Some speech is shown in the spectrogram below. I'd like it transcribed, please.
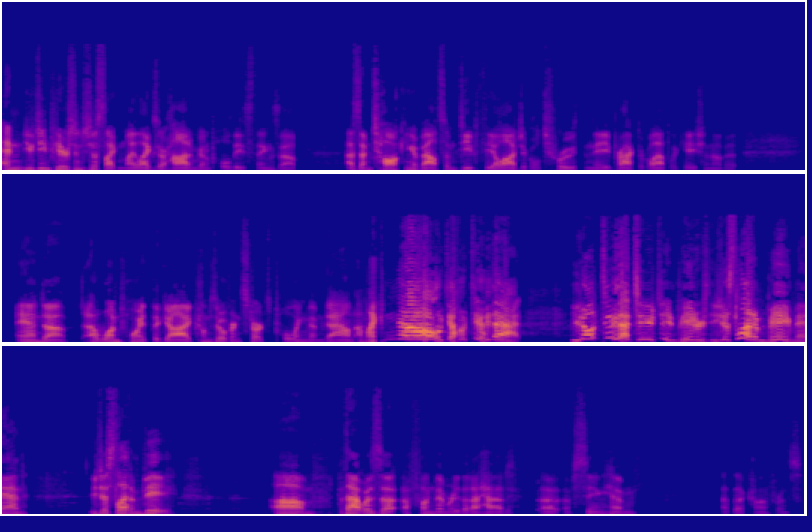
and Eugene Peterson's just like, my legs are hot, I'm going to pull these things up as I'm talking about some deep theological truth and the practical application of it. And uh, at one point, the guy comes over and starts pulling them down. I'm like, no, don't do that. You don't do that to Eugene Peterson. You just let him be, man. You just let him be. Um, but that was a, a, fun memory that I had uh, of seeing him at that conference.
